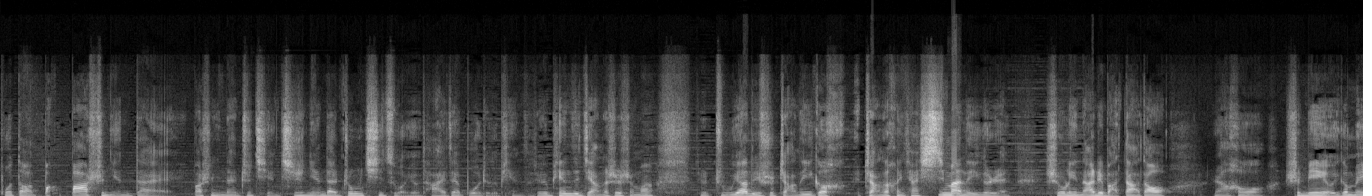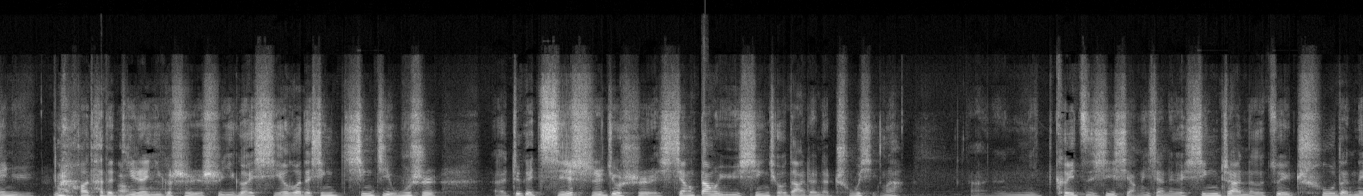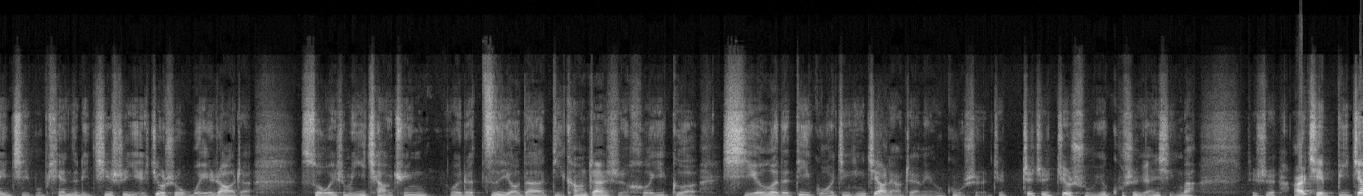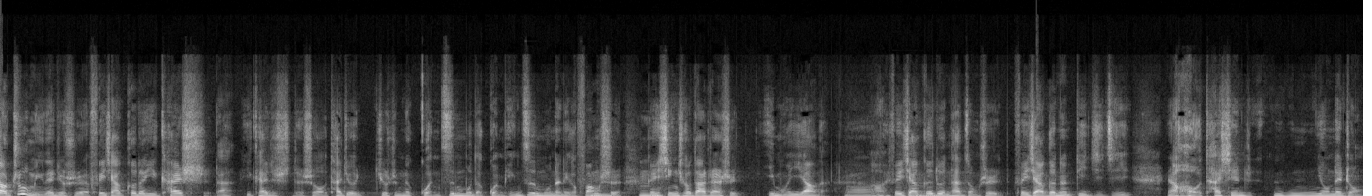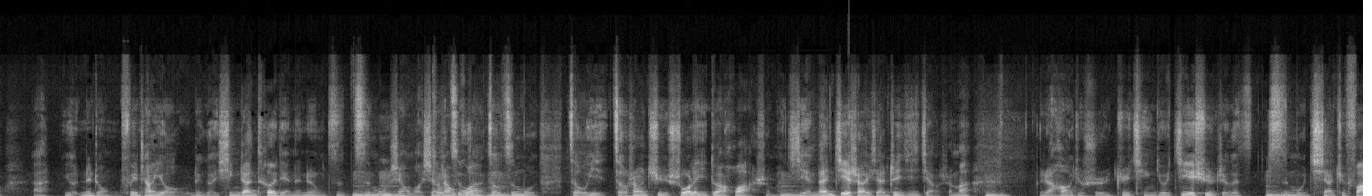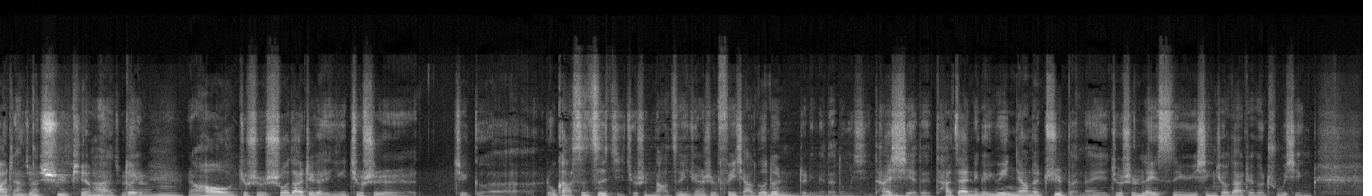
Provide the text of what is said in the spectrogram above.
播到八八十年代八十年代之前，七十年代中期左右，他还在播这个片子。这个片子讲的是什么？就主要的就是长得一个长得很像西曼的一个人，手里拿着把大刀。然后身边有一个美女，然后他的敌人一个是是一个邪恶的星星际巫师，呃，这个其实就是相当于星球大战的雏形了。你可以仔细想一下，那个星战那个最初的那几部片子里，其实也就是围绕着所谓什么一小群为了自由的抵抗战士和一个邪恶的帝国进行较量这样的一个故事，就这这就属于故事原型吧。就是，而且比较著名的就是飞侠哥顿一开始的一开始的时候，他就就是那滚字幕的滚屏字幕的那个方式，跟星球大战是一模一样的。哦。啊，飞侠哥顿他总是飞侠哥顿第几集，然后他先嗯用那种啊有那种非常有那个星战特点的那种字字幕，嗯向我向上滚，走字幕嗯。走一走上去说了一段话，什么简单介绍一下这集讲什么，嗯，然后就是剧情就接续这个字幕下去发展了。那叫续篇嘛，就是啊对。嗯。然后就是说到这个，一就是这个卢卡斯自己就是脑子里全是飞侠哥顿这里面的东西，他写的他在那个酝酿的剧本呢，也就是类似于星球大这个雏形，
